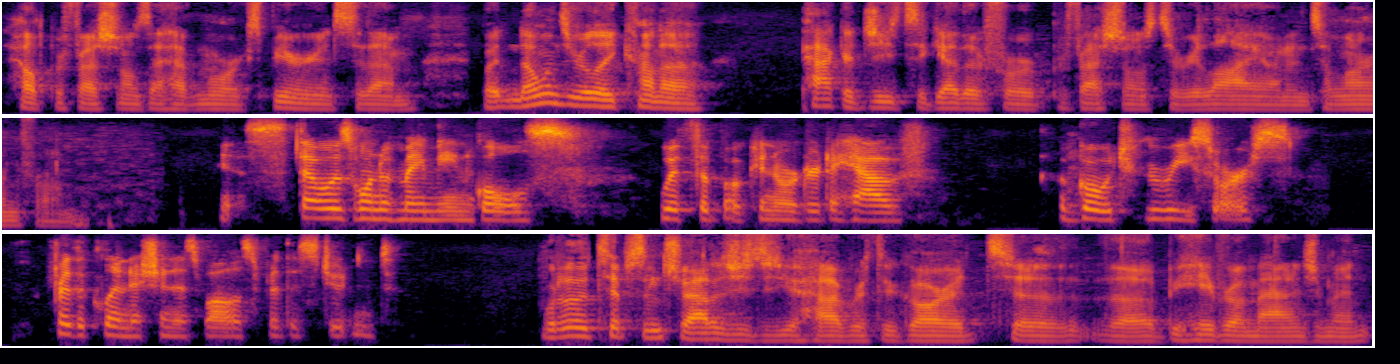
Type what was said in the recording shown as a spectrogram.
health professionals that have more experience to them. But no one's really kind of packaged these together for professionals to rely on and to learn from. Yes, that was one of my main goals with the book in order to have a go to resource for the clinician as well as for the student. What other tips and strategies do you have with regard to the behavioral management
